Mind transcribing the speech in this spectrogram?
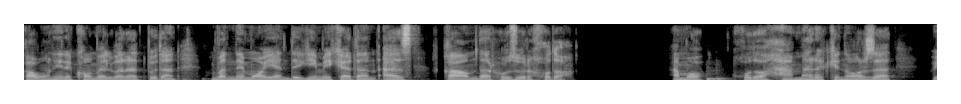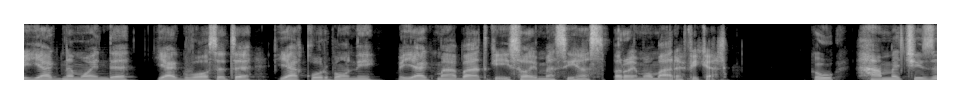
قوانین کامل برد بودن و نمایندگی می‌کردن از قوم در حضور خدا. اما خدا همه را کنار زد و یک نماینده یک واسطه یک قربانی و یک معبد که عیسی مسیح است برای ما معرفی کرد. که او همه چیز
